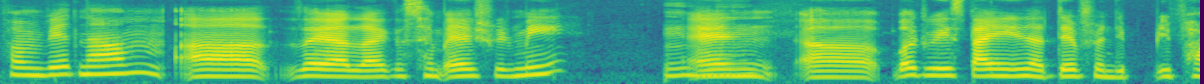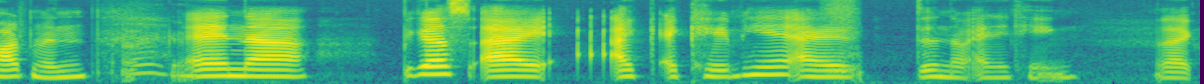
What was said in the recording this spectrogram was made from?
from Vietnam. Uh, they are like the same age with me, Mhm. and uh, but we study in a different de- department. Okay. And uh, because I, I I came here, I didn't know anything. Like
